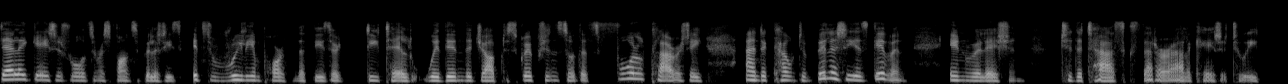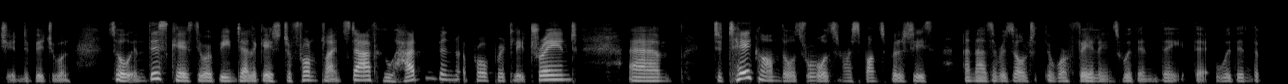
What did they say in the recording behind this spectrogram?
delegated roles and responsibilities it's really important that these are detailed within the job description so that full clarity and accountability is given in relation to the tasks that are allocated to each individual. So in this case, they were being delegated to frontline staff who hadn't been appropriately trained. Um, to take on those roles and responsibilities. And as a result, there were failings within the, the within the,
